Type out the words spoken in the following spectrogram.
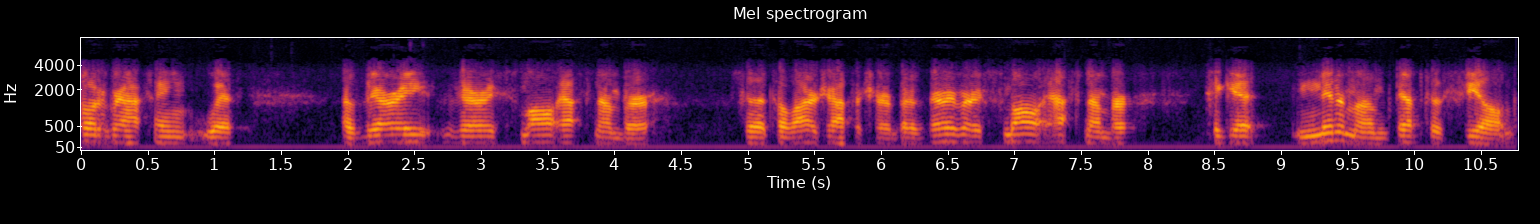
photographing with a very very small f number, so it's a large aperture, but a very very small f number to get minimum depth of field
